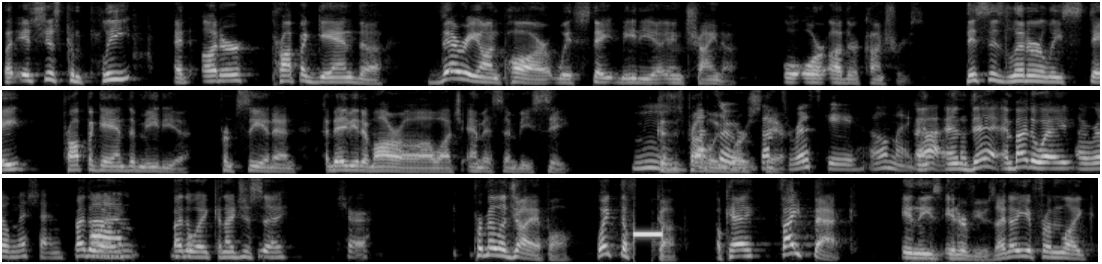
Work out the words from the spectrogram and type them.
but it's just complete and utter propaganda, very on par with state media in China or, or other countries. This is literally state propaganda media from CNN. And maybe tomorrow I'll watch MSNBC because it's probably that's a, worse That's there. risky. Oh my god. And, and then, and by the way, a real mission. by the way, Um, by the way, can I just say, sure. Pramila Jayapal, wake the f- up, okay? Fight back in these interviews. I know you're from like,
